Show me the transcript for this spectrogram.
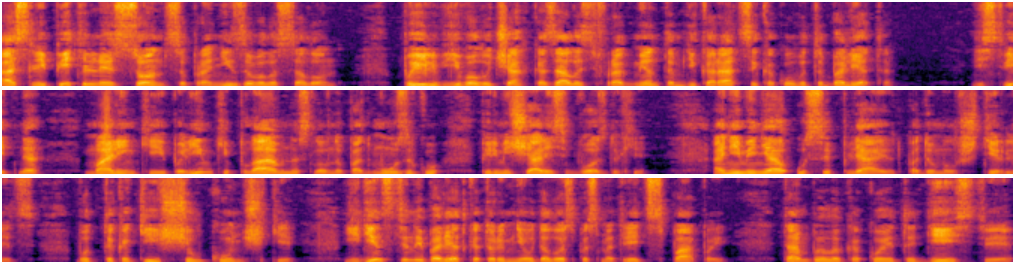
Ослепительное солнце пронизывало салон. Пыль в его лучах казалась фрагментом декорации какого-то балета. Действительно, маленькие пылинки плавно, словно под музыку, перемещались в воздухе. «Они меня усыпляют», — подумал Штирлиц, будто какие щелкунчики. Единственный балет, который мне удалось посмотреть с папой. Там было какое-то действие,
